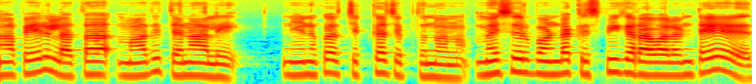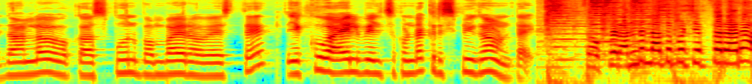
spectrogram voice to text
నా పేరు లత మాది తెనాలి. నేను ఒక చిట్కా చెప్తున్నాను. మైసూర్ బొండ క్రిస్పీగా రావాలంటే దానిలో ఒక స్పూన్ బొంబాయి రవ్వ వేస్తే ఎక్కువ ఆయిల్ పీల్చకుండా క్రిస్పీగా ఉంటాయి. సో ఒకసారి అందరు నాతో పాటు చెప్తారా?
